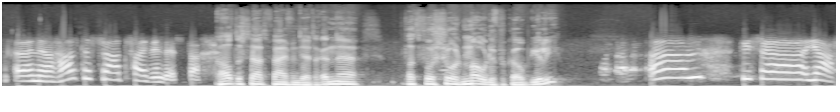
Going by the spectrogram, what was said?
Een uh, Haltestraat 35. Halterstraat 35. En eh, wat voor soort mode verkopen jullie? Ehm, het is eh, ja,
